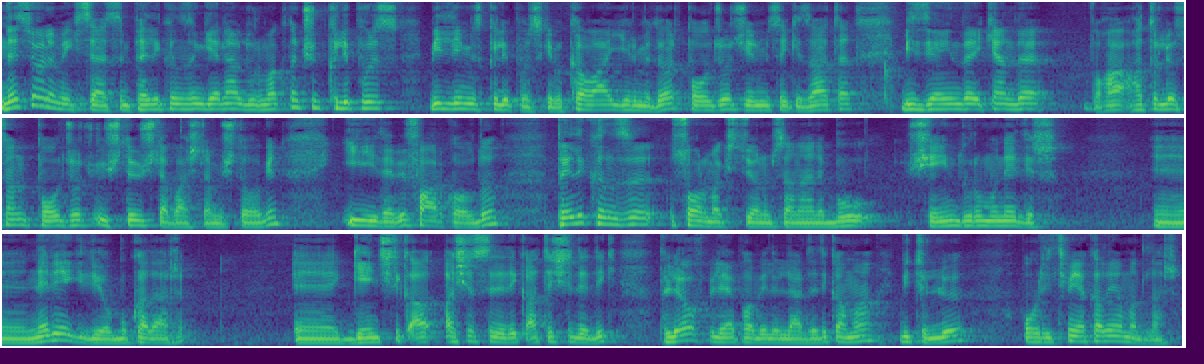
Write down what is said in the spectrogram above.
Ne söylemek istersin Pelicans'ın genel durum? Çünkü Clippers bildiğimiz Clippers gibi. Kawhi 24, Paul George 28. Zaten biz yayındayken de hatırlıyorsan Paul George 3'te 3 ile başlamıştı o gün. İyi de bir fark oldu. Pelicans'ı sormak istiyorum sana. Hani bu şeyin durumu nedir? Ee, nereye gidiyor bu kadar e, gençlik aşısı dedik, ateşi dedik. Playoff bile yapabilirler dedik ama bir türlü o ritmi yakalayamadılar.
